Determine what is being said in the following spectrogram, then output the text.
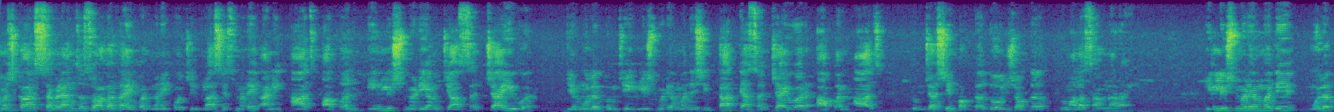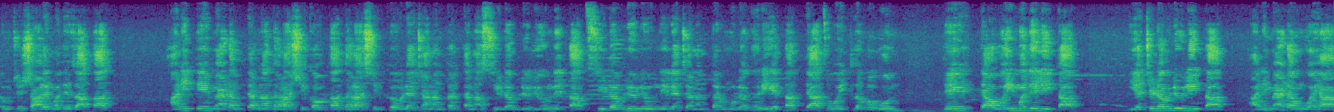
नमस्कार सगळ्यांचं स्वागत आहे पद्मनी कोचिंग क्लासेसमध्ये आणि आज आपण इंग्लिश मिडियमच्या सच्चाईवर जे मुलं तुमची इंग्लिश मिडियममध्ये शिकतात त्या सच्चाईवर आपण आज तुमच्याशी फक्त दोन शब्द तुम्हाला सांगणार आहे. इंग्लिश मिडियममध्ये मुलं तुमच्या शाळेमध्ये जातात आणि ते मॅडम त्यांना धडा शिकवतात. धडा शिकवल्याच्या नंतर त्यांना सी डब्ल्यू लिहून देतात. सी डब्ल्यू लिहून दिल्याच्या नंतर मुलं घरी येतात. त्याच वहीतलं बघून ते त्या वहीमध्ये लिहितात. एच डब्ल्यू लिहितात. आणि मॅडम वह्या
